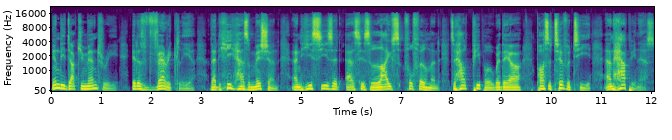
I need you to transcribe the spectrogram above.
In the documentary, it is very clear that he has a mission and he sees it as his life's fulfillment to help people with their positivity and happiness,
